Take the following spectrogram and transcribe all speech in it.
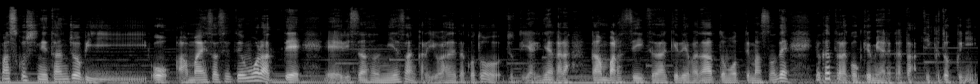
まあ、少しね、誕生日を甘えさせてもらって、えー、リスナーさんの皆さんから言われたことをちょっとやりながら頑張らせていただければなと思ってますので、よかったらご興味ある方、TikTok に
